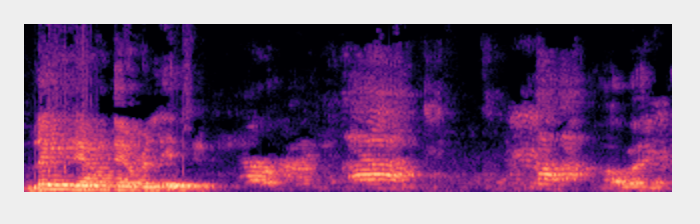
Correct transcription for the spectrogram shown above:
lay down their religion. All right.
